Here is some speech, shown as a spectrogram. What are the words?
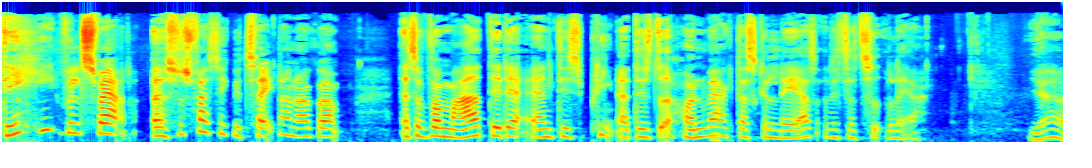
det er helt vildt svært, og jeg synes faktisk ikke, vi taler nok om, altså, hvor meget det der er en disciplin, og det er et håndværk, der skal læres, og det tager tid at lære. Ja,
